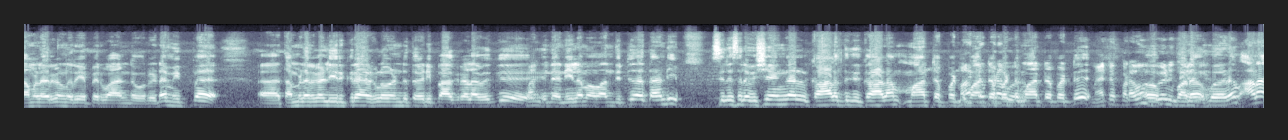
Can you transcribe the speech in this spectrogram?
தமிழர்கள் நிறைய பேர் வாழ்ந்த ஒரு இடம் இப்ப தமிழர்கள் இருக்கிறார்களோ என்று தேடி பார்க்குற அளவுக்கு இந்த நிலைமை வந்துட்டு அதை தாண்டி சில சில விஷயங்கள் காலத்துக்கு காலம் மாற்றப்பட்டு மாற்றப்பட மாற்றப்பட்டு. மாற்றப்பட்டு வேணும் ஆனா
